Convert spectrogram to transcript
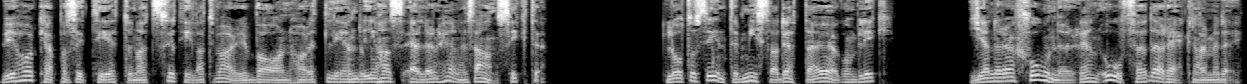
Vi har kapaciteten att se till att varje barn har ett leende i hans eller hennes ansikte. Låt oss inte missa detta ögonblick. Generationer än ofödda räknar med dig.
